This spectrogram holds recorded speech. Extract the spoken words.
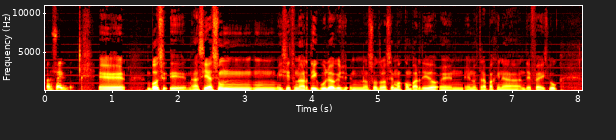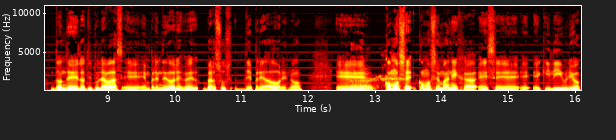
Perfecto. Eh, vos eh, hacías un, hiciste un artículo que nosotros hemos compartido en, en nuestra página de Facebook, donde lo titulabas eh, Emprendedores ve- versus Depredadores, ¿no? Eh. ¿cómo, se, ¿Cómo se maneja ese eh, equilibrio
